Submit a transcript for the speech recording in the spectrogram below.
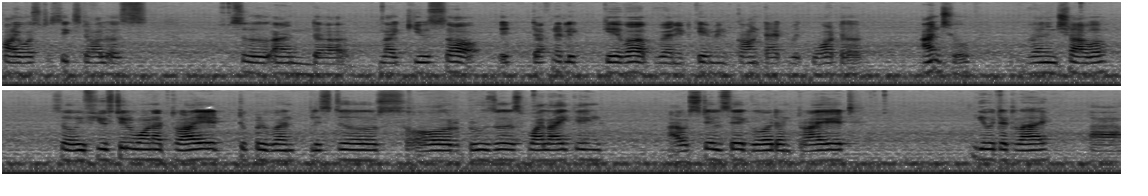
five or six dollars. So and uh, like you saw it definitely gave up when it came in contact with water and soap when in shower so if you still want to try it to prevent blisters or bruises while hiking I would still say go ahead and try it. Give it a try. Uh,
